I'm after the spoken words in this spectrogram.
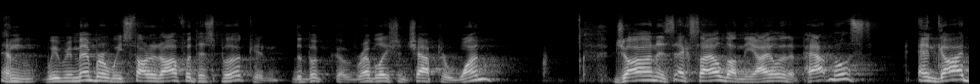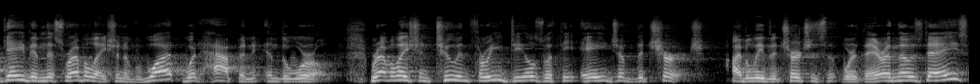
And we remember we started off with this book in the book of Revelation, chapter 1. John is exiled on the island of Patmos, and God gave him this revelation of what would happen in the world. Revelation 2 and 3 deals with the age of the church. I believe the churches that were there in those days,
